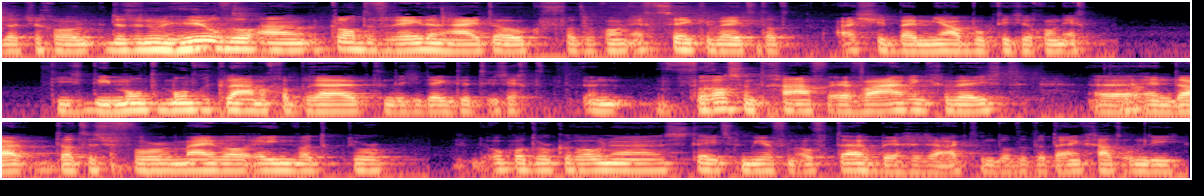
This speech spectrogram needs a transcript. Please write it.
dat je gewoon, dus we doen heel veel aan klanttevredenheid ook. Dat we gewoon echt zeker weten dat als je bij jou boekt, dat je gewoon echt die, die mond-to-mond reclame gebruikt. En dat je denkt, dit is echt een verrassend gave ervaring geweest. En daar, dat is voor mij wel één wat ik door, ook wel door corona steeds meer van overtuigd ben geraakt. Omdat het uiteindelijk gaat om die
